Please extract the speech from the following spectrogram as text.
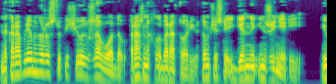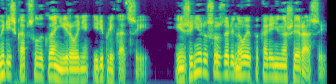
На корабле множество пищевых заводов, разных лабораторий, в том числе и генной инженерии. Имелись капсулы клонирования и репликации. Инженеры создали новое поколение нашей расы.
